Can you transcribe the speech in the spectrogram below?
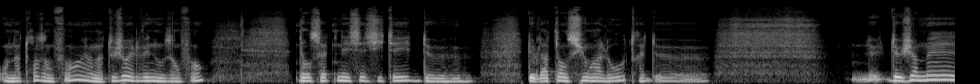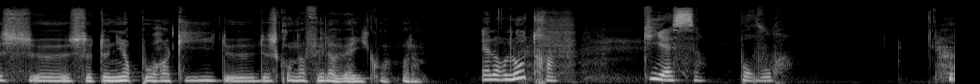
on a trois enfants et on a toujours élevé nos enfants dans cette nécessité de de l'attention à l'autre et de, de de, jamais se, se tenir pour acquis de, de ce qu'on a fait la veille, quoi. Voilà. Et alors l'autre, qui est-ce pour vous?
